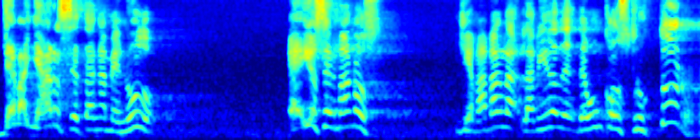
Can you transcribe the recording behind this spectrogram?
de bañarse tan a menudo. Ellos, hermanos, llevaban la, vida de un constructor.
